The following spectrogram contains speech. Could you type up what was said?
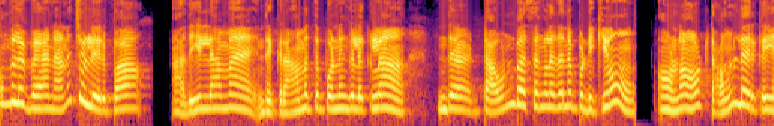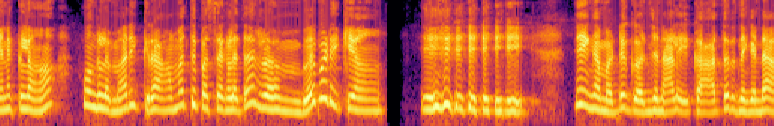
உங்களை வேணான்னு சொல்லியிருப்பா. அது இல்லாம இந்த கிராமத்து பொண்ணுங்களுக்குலாம் இந்த டவுன் பசங்களை தானே பிடிக்கும்? ஆனா டவுன்ல இருக்க எனக்குலாம் உங்களை மாதிரி கிராமத்து பசங்களை தான் ரொம்ப பிடிக்கும். நீங்க மட்டும் கொஞ்ச நாளைக்கு காத்திருந்தீங்கன்னா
